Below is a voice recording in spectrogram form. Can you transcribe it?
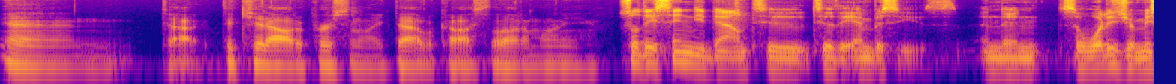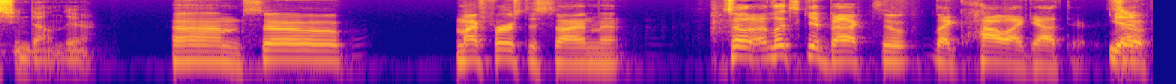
and to, to kit out a person like that would cost a lot of money. So they send you down to to the embassies, and then so what is your mission down there? Um, so my first assignment. So let's get back to like how I got there. Yeah. So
